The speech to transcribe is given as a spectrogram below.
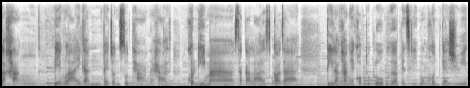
ระฆังเรียงรายกันไปจนสุดทางนะคะ คนที่มาสักการะก็จะตีระฆังให้ครบทุกรูปเพื่อเป็นสิริมงคลแก่ชีวิต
